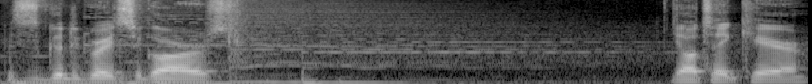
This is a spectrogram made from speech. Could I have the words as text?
This is Good to Great Cigars. Y'all take care.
